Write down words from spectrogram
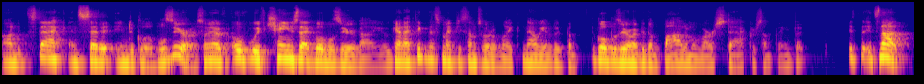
onto the stack and set it into global zero. So we've, oh, we've changed that global zero value. Again, I think this might be some sort of like, now we have like the, the global zero might be the bottom of our stack or something, but it's, it's not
